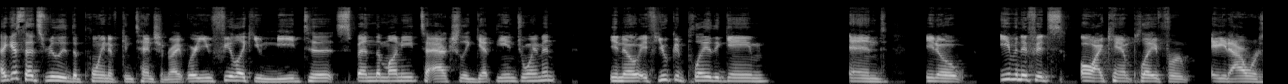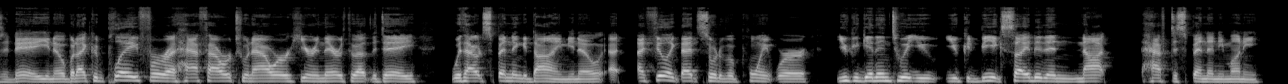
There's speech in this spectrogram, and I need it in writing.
I guess that's really the point of contention, right? Where you feel like you need to spend the money to actually get the enjoyment. You know, if you could play the game and, you know, even if it's, oh, I can't play for eight hours a day, you know, but I could play for a half hour to an hour here and there throughout the day without spending a dime, you know, I, I feel like that's sort of a point where you could get into it you you could be excited and not have to spend any money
